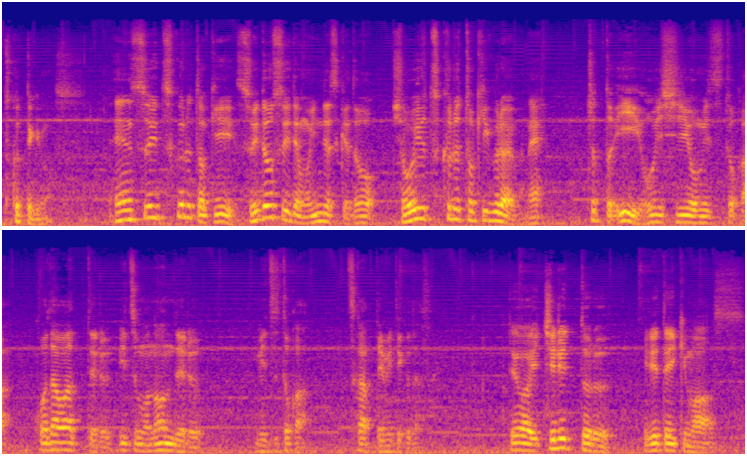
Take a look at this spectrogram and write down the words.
作ってきます。塩水作る時水道水でもいいんですけど醤油作る時ぐらいはねちょっといい美味しいお水とかこだわってるいつも飲んでる水とか使ってみてください。では1リットル入れていきます。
